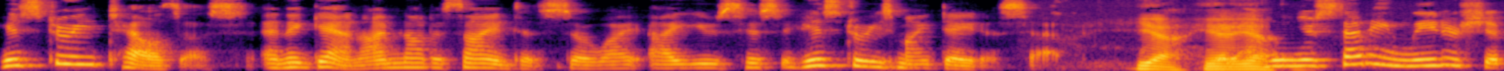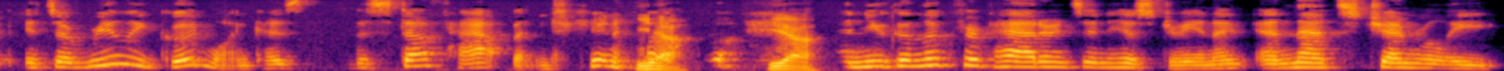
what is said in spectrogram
history tells us, and again, I'm not a scientist, so I, I use his, history is my data set. Yeah, yeah, yeah. when you're studying leadership, it's a really good one because the stuff happened. You know? Yeah, yeah. And you can look for patterns in history, and I, and that's generally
